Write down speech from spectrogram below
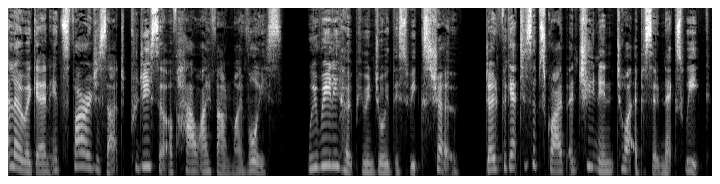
Hello again, it's Farah Jassat, producer of How I Found My Voice. We really hope you enjoyed this week's show. Don't forget to subscribe and tune in to our episode next week.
